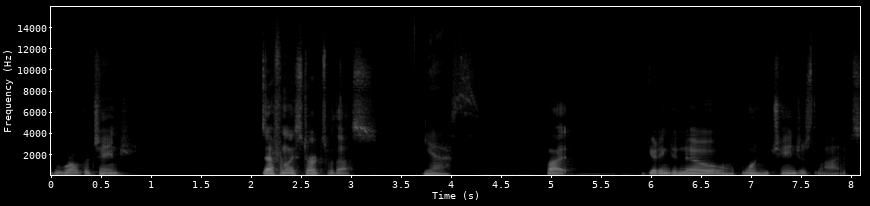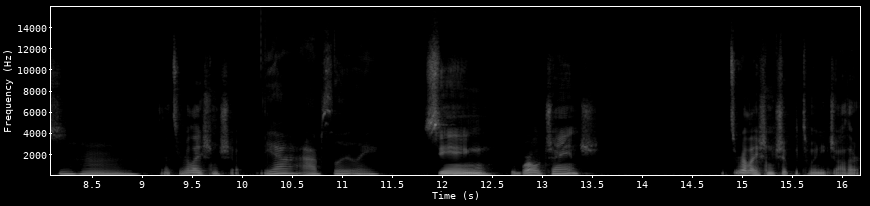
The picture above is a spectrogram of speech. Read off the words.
the world to change, definitely starts with us. Yes. But getting to know the one who changes lives, mm-hmm. that's a relationship. Yeah, absolutely. Seeing the world change, it's a relationship between each other.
